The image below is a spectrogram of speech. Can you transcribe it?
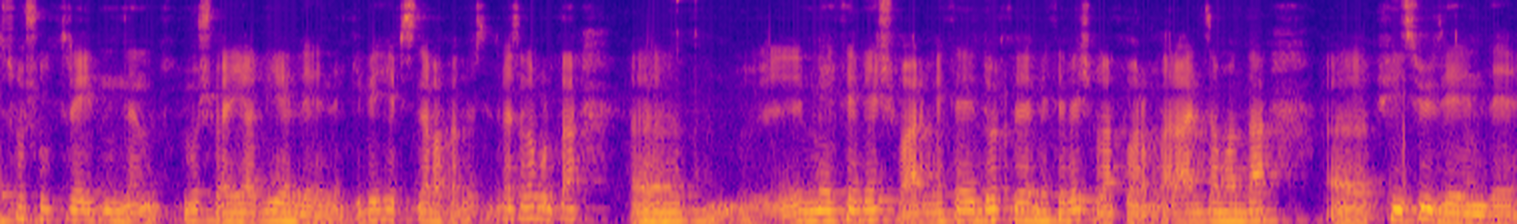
social trading'den tutmuş veya diğerlerine gibi hepsine bakabilirsiniz. Mesela burada MT5 var. MT4 ve MT5 platformlar aynı zamanda PC üzerinde,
